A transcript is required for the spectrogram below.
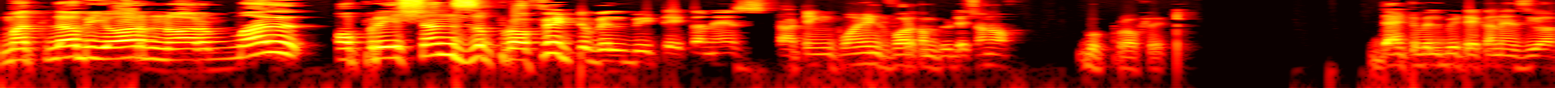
मतलब your normal operation profit will be taken as starting point for computation of book profit that will be taken as your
